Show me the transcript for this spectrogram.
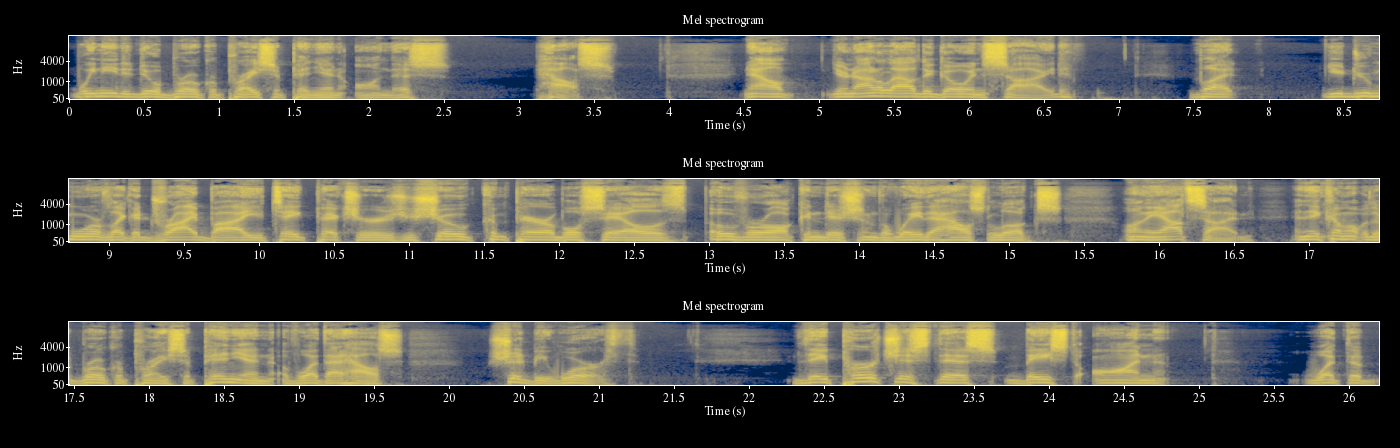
we need to do a broker price opinion on this house." Now, you're not allowed to go inside, but you do more of like a drive by, you take pictures, you show comparable sales, overall condition, the way the house looks on the outside, and they come up with a broker price opinion of what that house should be worth. They purchased this based on what the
